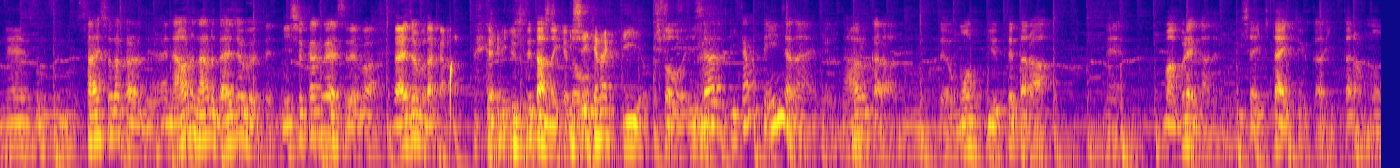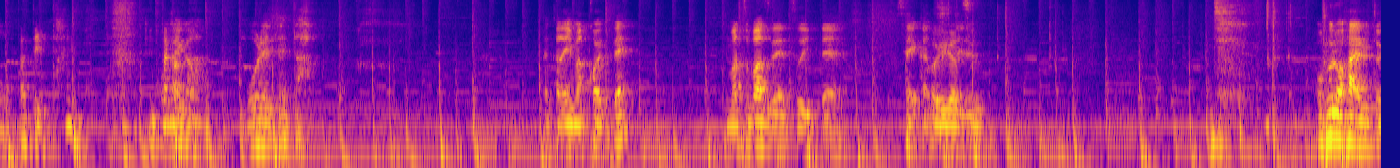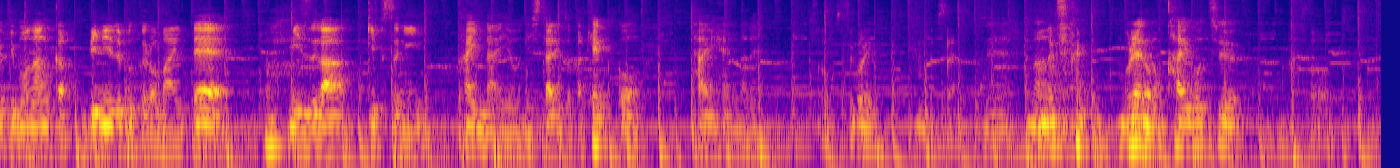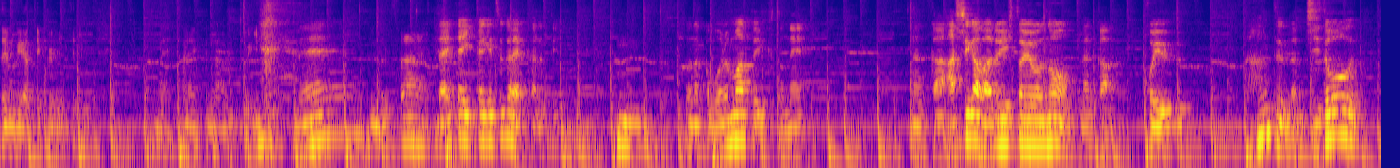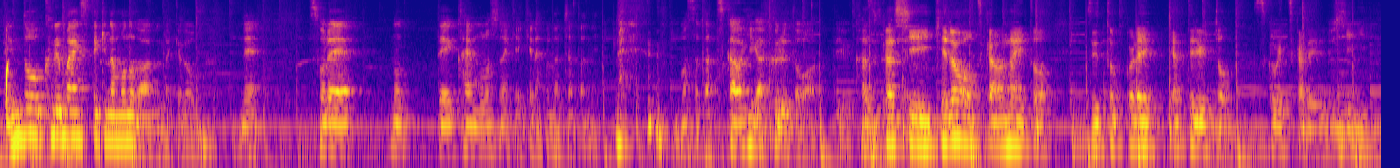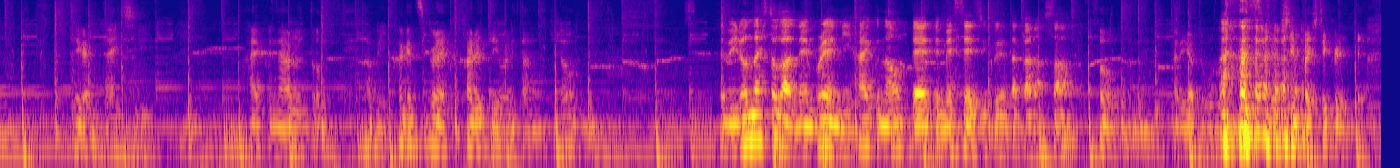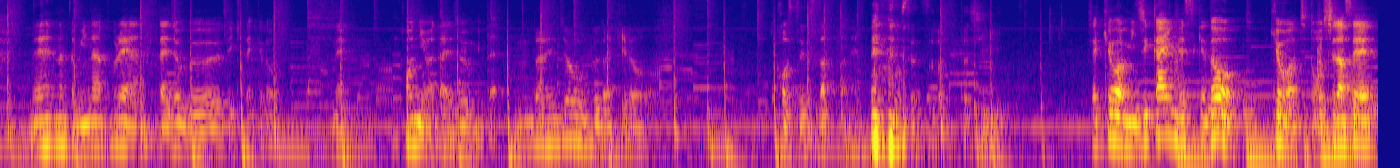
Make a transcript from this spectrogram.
ねそうそう最初だからね「治る治る大丈夫」って。2週間ぐらいすれば大丈夫だからって言ってたんだけど。医者行かなくていいよ。そう医者行かなくていいんじゃない？治るからって思っ言ってたらねまあブレンがでも医者行きたいっていうから行ったらもうだって痛いもん。痛か骨が折れてた。だから今こうやって松葉杖ついて生活してるお風呂入る時もなんかビニール袋巻いて 水がギプスに入んないようにしたりとか結構大変だね。そうすごいめんどくさい。ねまあめんどくさい。ブレンの介護中。ねそう全部やってくれてる。早くなるといいね。ね。めんどくさい。大体1ヶ月ぐらいかかるっていう。うん。そうなんかウォルマート行くとねなんか足が悪い人用のなんかこういうなんていうんだ自動電動車椅子的なものがあるんだけどねそれ乗って買い物しなきゃいけなくなっちゃったね。まさか使う日が来るとはっていう感じ。恥ずかしいけど使わないとずっとこれやってるとすごい疲れるし、手が痛いし早くなると多分1ヶ月ぐらいかかるって言われたんだけど。でもいろんな人がねブレンに「早く治って」ってメッセージくれたからさ。そうだね。ありがとうございます。心配してくれて ねなんかみんな「ブレン大丈夫?」って言ってたけどね本人は大丈夫みたい。大丈夫だけど骨折だったね。骨折だったし。じゃあ今日は短いんですけど今日はちょっとお知らせ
